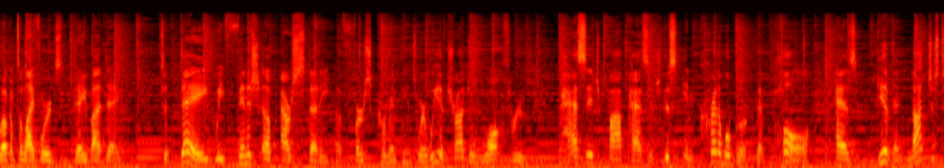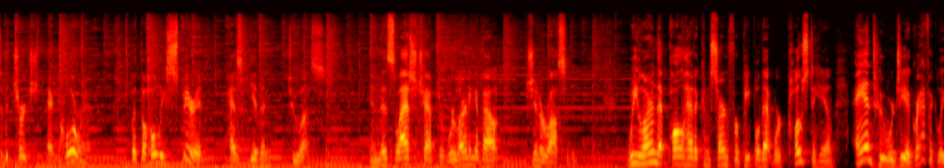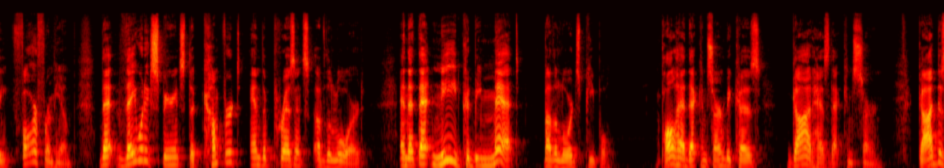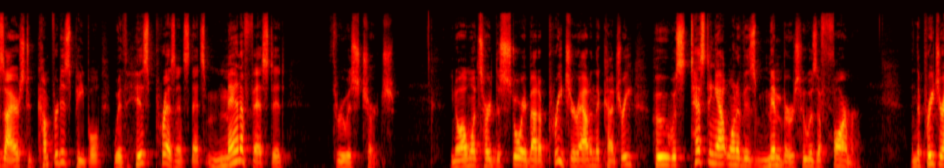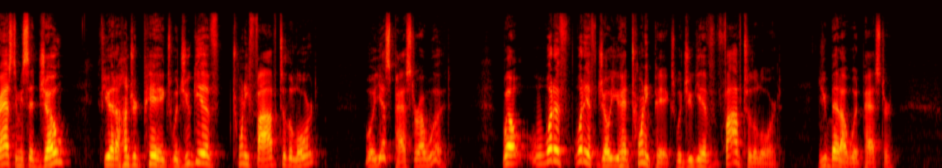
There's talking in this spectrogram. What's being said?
Welcome to Lifeword's Day by Day. Today, we finish up our study of 1 Corinthians, where we have tried to walk through passage by passage this incredible book that Paul has given not just to the church at Corinth, but the Holy Spirit has given to us. In this last chapter, we're learning about generosity. We learned that Paul had a concern for people that were close to him and who were geographically far from him, that they would experience the comfort and the presence of the Lord, and that that need could be met by the Lord's people. Paul had that concern because God has that concern. God desires to comfort his people with his presence that's manifested through his church. You know, I once heard the story about a preacher out in the country who was testing out one of his members who was a farmer. And the preacher asked him, he said, Joe, if you had 100 pigs, would you give 25 to the Lord? Well, yes, Pastor, I would. Well, what if, what if, Joe, you had 20 pigs? Would you give five to the Lord? You bet I would, Pastor.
